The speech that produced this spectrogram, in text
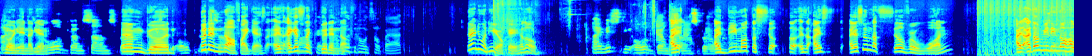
I join miss in the again. old gun sounds, bro. I Um, miss the good. old Good enough, sounds. I guess. I, Oh, I guess wow, like okay, good that enough. was- That was so bad. Is there anyone here? Okay, hello. I miss the old gun I- sounds, bro. I demote the sil- so is I s- I assume that's silver one. I I don't really Yeah, know how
